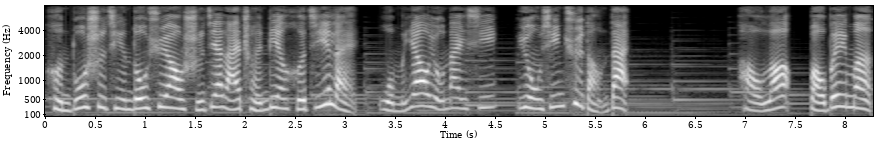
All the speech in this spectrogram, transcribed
很多事情都需要时间来沉淀和积累，我们要有耐心，用心去等待。好了，宝贝们，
